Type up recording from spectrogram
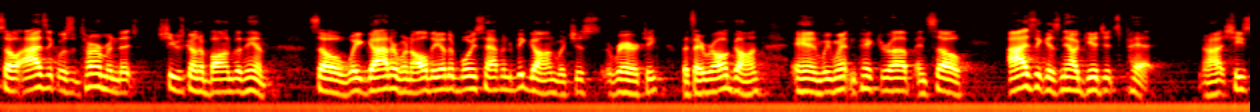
So Isaac was determined that she was going to bond with him. So we got her when all the other boys happened to be gone, which is a rarity, but they were all gone. And we went and picked her up. And so Isaac is now Gidget's pet. All right, she's,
